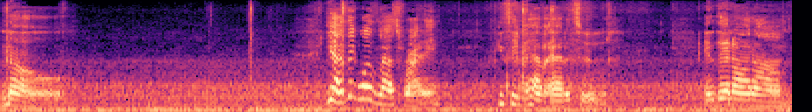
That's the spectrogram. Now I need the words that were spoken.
No. Yeah, I think it was last Friday. He seemed to have attitude. And then on um,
